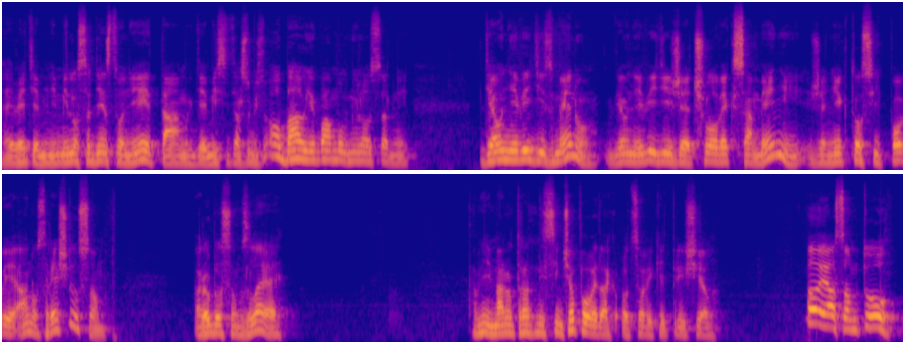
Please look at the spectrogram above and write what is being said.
Hej, viete, milosrdenstvo nie je tam, kde my si tak myslíme, o, báv, je Pán Boh milosrdný. Kde on nevidí zmenu, kde on nevidí, že človek sa mení, že niekto si povie, áno, zrešil som a robil som zlé. Tam nie marnotratný syn čo povedal k otcovi, keď prišiel? O, ja som tu.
